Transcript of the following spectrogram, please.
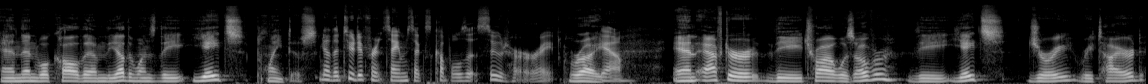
and then we'll call them the other ones the Yates plaintiffs. Yeah, the two different same sex couples that sued her, right? Right. Yeah. And after the trial was over, the Yates jury retired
